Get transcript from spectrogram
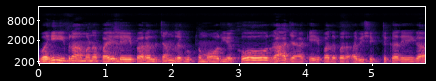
वही ब्राह्मण पहले पहल चंद्रगुप्त मौर्य को राजा के पद पर अभिषिक्त करेगा।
